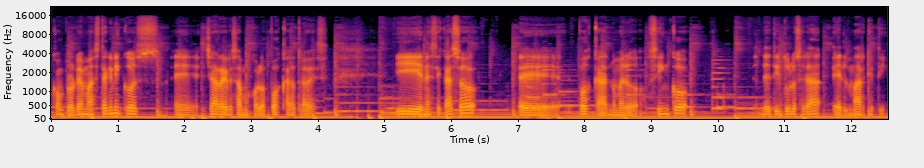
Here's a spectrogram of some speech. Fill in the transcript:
con problemas técnicos, eh, ya regresamos con los podcasts otra vez. Y en este caso, eh, podcast número 5 de título será El marketing.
